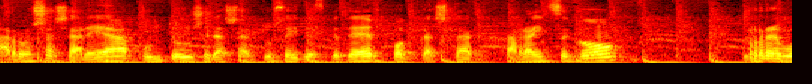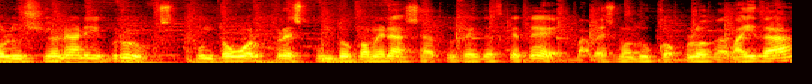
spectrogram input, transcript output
arrosasarea.eusera sartu zaitezkete podcastak jarraitzeko, revolutionarygroups.wordpress.com era sartu zaitezkete, babes moduko bloga bai da,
